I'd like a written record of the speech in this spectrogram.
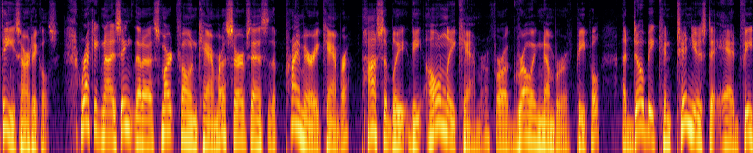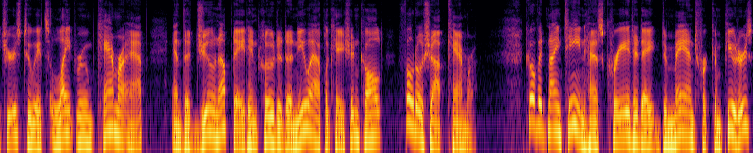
these articles. Recognizing that a smartphone camera serves as the primary camera, possibly the only camera for a growing number of people, Adobe continues to add features to its Lightroom camera app, and the June update included a new application called Photoshop Camera. COVID 19 has created a demand for computers,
